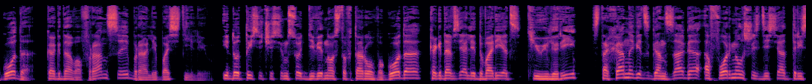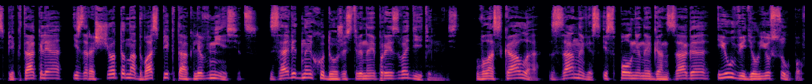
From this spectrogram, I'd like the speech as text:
года, когда во Франции брали Бастилию, и до 1792 года, когда взяли дворец Тюильри, стахановец Гонзага оформил 63 спектакля из расчета на два спектакля в месяц. Завидная художественная производительность. В Ласкало занавес, исполненный Гонзага, и увидел Юсупов.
